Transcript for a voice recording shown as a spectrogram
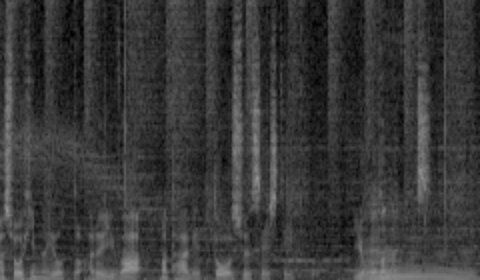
まあ、商品の用途あるいは、まあ、ターゲットを修正していくということになります。うん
